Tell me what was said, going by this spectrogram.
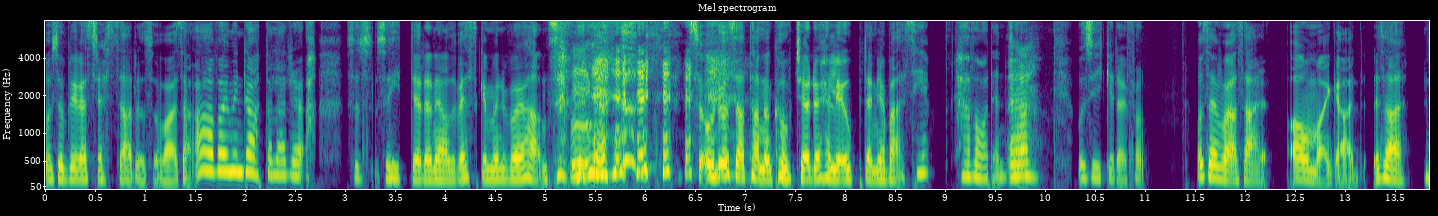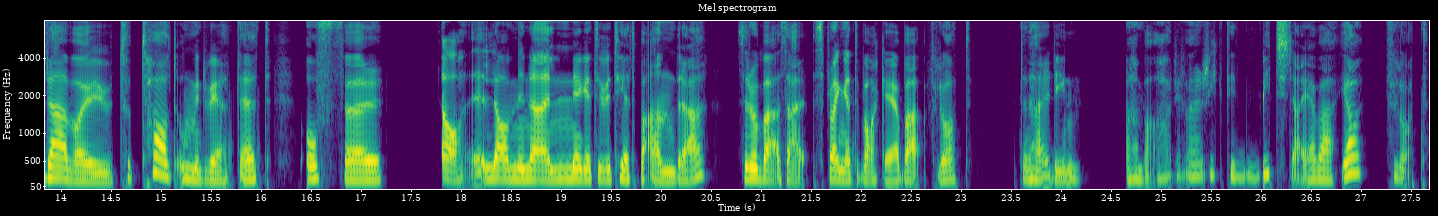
Och så blev jag stressad och så var jag så här, ah, vad är min dataladdare? Ah, så, så, så hittade jag den i hans väska, men det var ju hans. Mm. så, och då satt han och coachade, då höll jag upp den, jag bara, se, här var den. Uh. Och så gick jag därifrån. Och sen var jag så här, oh my god, så här, där var jag ju totalt omedvetet, offer, ja, la mina negativitet på andra. Så då bara så här, sprang jag tillbaka, jag bara, förlåt, den här är din. Och han bara, ah, det var en riktig bitch där. Jag bara, ja, förlåt.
